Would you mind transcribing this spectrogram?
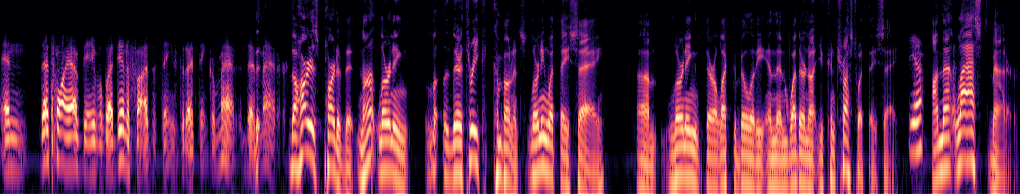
and that's why I've been able to identify the things that I think are matter that the, matter. The hardest part of it, not learning there are three components: learning what they say, um, learning their electability and then whether or not you can trust what they say. Yeah. On that last matter,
